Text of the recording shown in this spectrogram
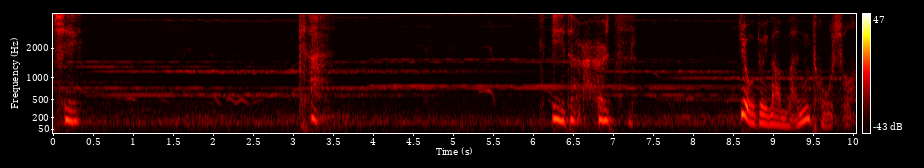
亲，看，你的儿子。又对那门徒说：“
